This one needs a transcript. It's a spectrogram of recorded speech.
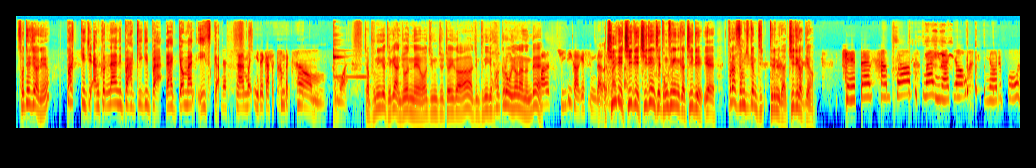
서태지 아니에요? 바꾸지 않고 남이 바꾸길 바라고만 있을까? 네, 자, 한번 이대 가서 Come Back Home. Come on. 자 분위기가 되게 안 좋았네요. 지금 저, 저희가 지금 분위기 확 끌어올려놨는데 바로 GD 가겠습니다. 그럼 GD. GD, GD는 제 동생이니까 GD. 예, 플러스 30점 드, 드립니다. GD 갈게요. 제발 한 번만이 나죠. 너를 볼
